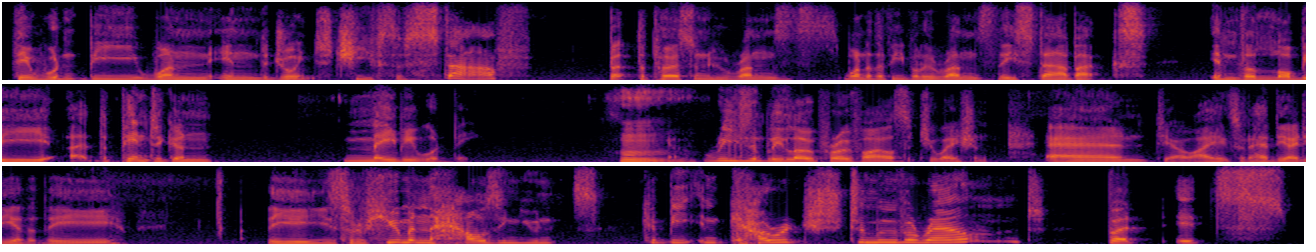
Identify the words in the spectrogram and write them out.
there wouldn't be one in the Joint Chiefs of Staff, but the person who runs one of the people who runs the Starbucks in the lobby at the Pentagon maybe would be Hmm. reasonably low profile situation. And you know, I sort of had the idea that the the sort of human housing units could be encouraged to move around, but it's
